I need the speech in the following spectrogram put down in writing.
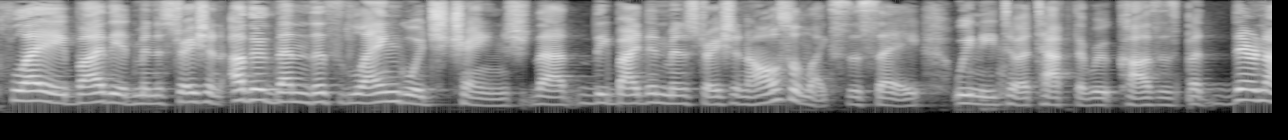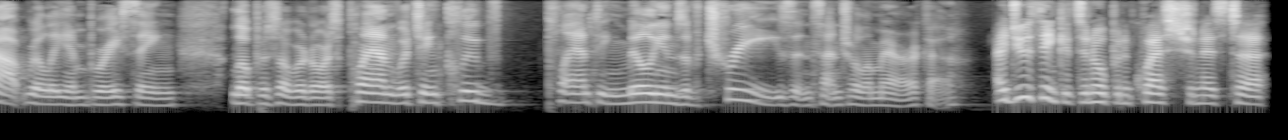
play by the administration other than this language language change that the Biden administration also likes to say we need to attack the root causes, but they're not really embracing Lopez Obrador's plan, which includes planting millions of trees in Central America. I do think it's an open question as to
